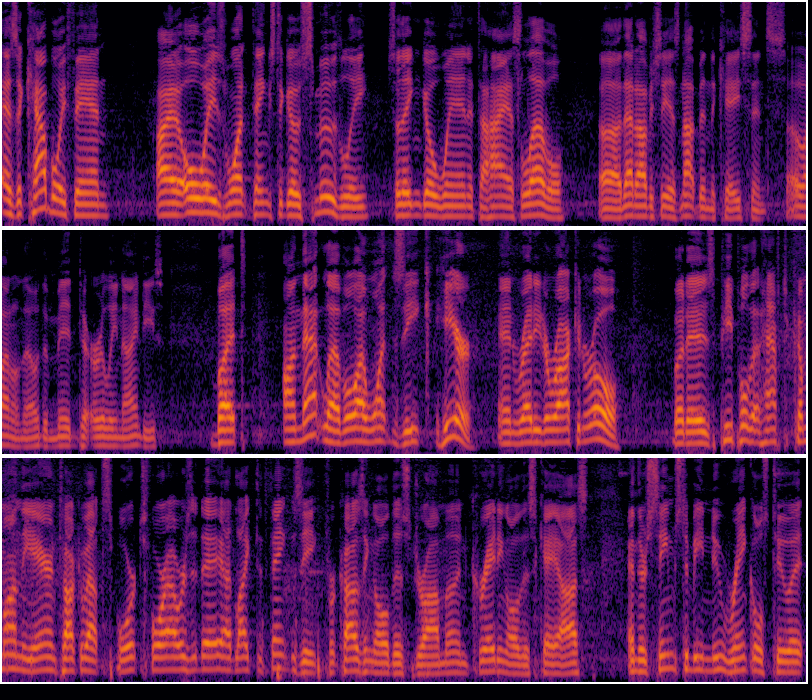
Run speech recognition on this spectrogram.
As a Cowboy fan, I always want things to go smoothly so they can go win at the highest level. Uh, that obviously has not been the case since, oh, I don't know, the mid to early 90s. But on that level, I want Zeke here and ready to rock and roll. But as people that have to come on the air and talk about sports four hours a day, I'd like to thank Zeke for causing all this drama and creating all this chaos. And there seems to be new wrinkles to it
